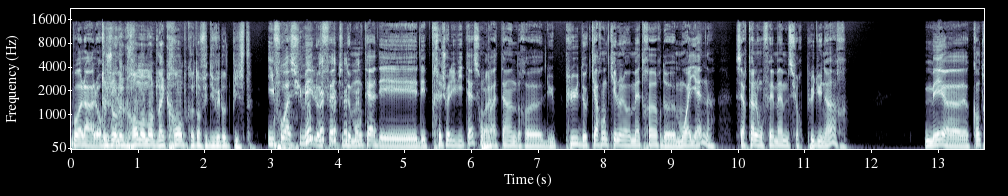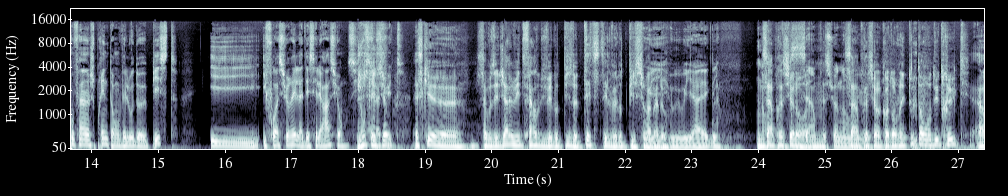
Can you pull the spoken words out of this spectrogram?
Voilà, alors Toujours le grand moment de la crampe quand on fait du vélo de piste. il faut assumer le fait de monter à des, des très jolies vitesses. On Ouais. peut atteindre euh, du plus de 40 km/h de moyenne. Certains l'ont fait même sur plus d'une heure. Mais euh, quand on fait un sprint en vélo de piste, il, il faut assurer la décélération. Sinon, Juste c'est la question. chute. Est-ce que euh, ça vous est déjà arrivé de faire du vélo de piste, de tester le vélo de piste sur oui, un anneau? oui, oui, à Aigle. C'est impressionnant. C'est hein. impressionnant. C'est oui, oui. impressionnant. Quand on est tout en haut du truc, hein,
